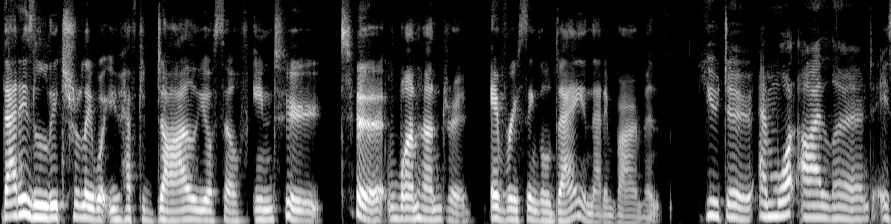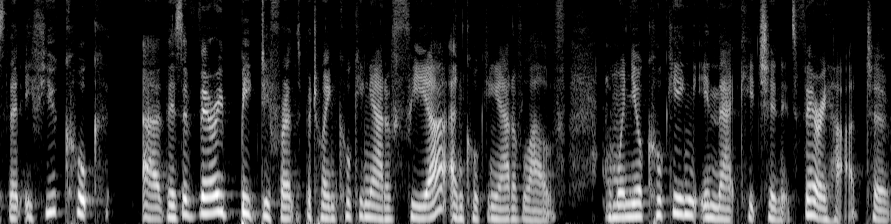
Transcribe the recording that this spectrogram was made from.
that is literally what you have to dial yourself into to 100 every single day in that environment. You do. And what I learned is that if you cook uh, there's a very big difference between cooking out of fear and cooking out of love. And when you're cooking in that kitchen, it's very hard to,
